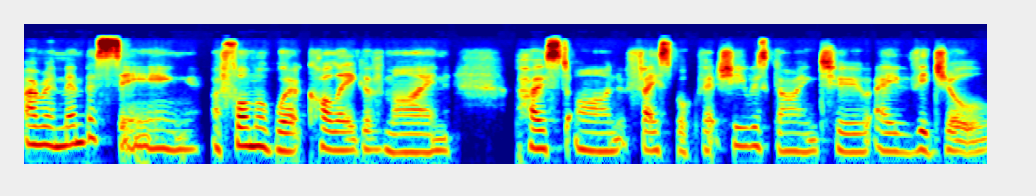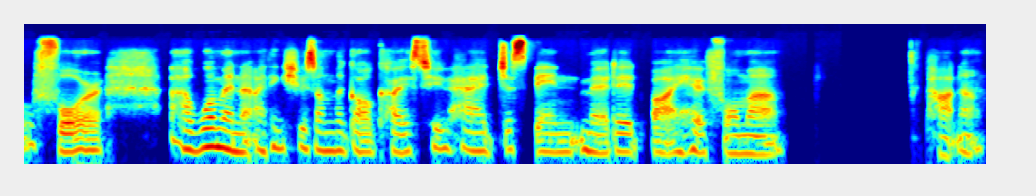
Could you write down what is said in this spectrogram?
I remember seeing a former work colleague of mine post on Facebook that she was going to a vigil for a woman, I think she was on the Gold Coast, who had just been murdered by her former partner.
